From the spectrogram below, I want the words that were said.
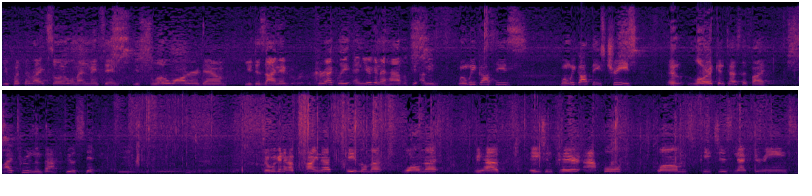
you put the right soil amendments in, you slow water down, you design it correctly, and you're gonna have, a, I mean, when we got these, when we got these trees, and Laura can testify, I prune them back to a stick. So we're going to have pine nuts, hazelnut, walnut. We have Asian pear, apple, plums, peaches, nectarines,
